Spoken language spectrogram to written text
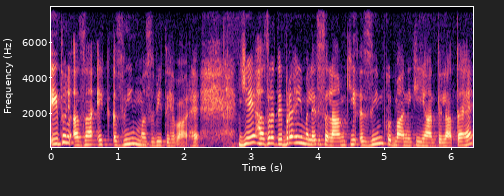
ईद अज़ी एक अजीम मजहबी त्यौहार है। ये हज़रत इब्राहीम की अजीम कुर्बानी की याद दिलाता है।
